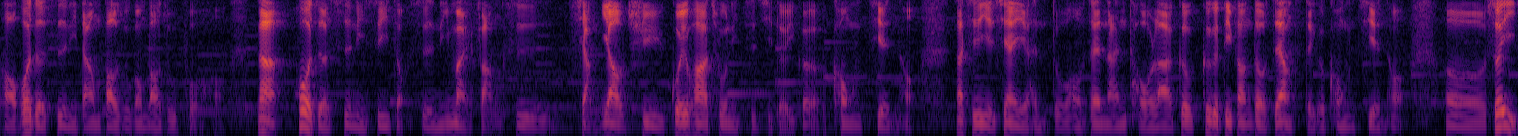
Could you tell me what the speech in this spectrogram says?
好，或者是你当包租公包租婆，那或者是你是一种是你买房是想要去规划出你自己的一个空间，那其实也现在也很多，在南投啦，各各个地方都有这样子的一个空间，呃，所以。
